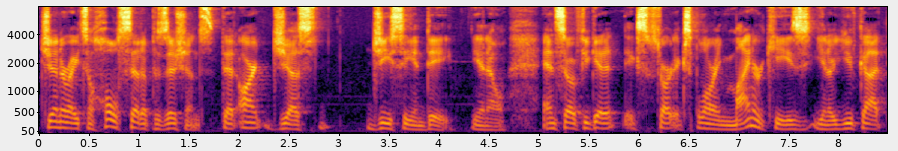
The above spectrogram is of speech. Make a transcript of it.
generates a whole set of positions that aren't just G, C, and D. You know, and so if you get it, start exploring minor keys, you know, you've got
